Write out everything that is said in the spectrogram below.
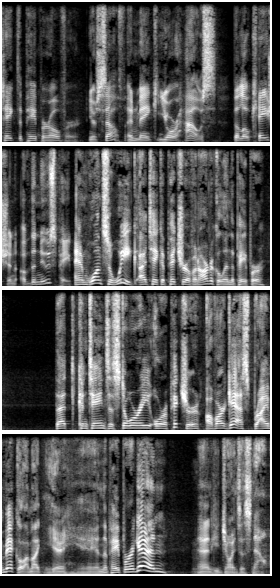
take the paper over yourself and make your house the location of the newspaper? And once a week, I take a picture of an article in the paper that contains a story or a picture of our guest, Brian Bickell. I'm like, yeah, yeah, in the paper again. And he joins us now.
